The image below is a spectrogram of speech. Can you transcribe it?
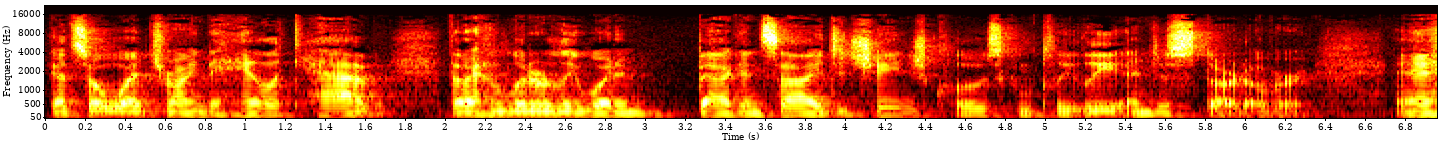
got so wet trying to hail a cab that I literally went in, back inside to change clothes completely and just start over. And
